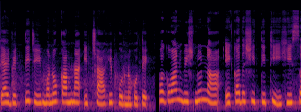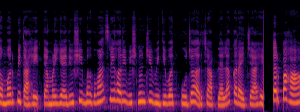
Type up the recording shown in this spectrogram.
त्या व्यक्तीची मनोकामना इच्छा ही पूर्ण होते. भगवान विष्णूंना एकादशी तिथी ही समर्पित आहे. त्यामुळे या दिवशी भगवान श्री हरी विष्णूंची विधिवत पूजा अर्चा आपल्याला करायची आहे. तर पहा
